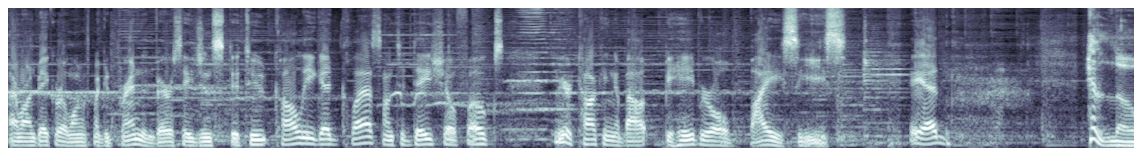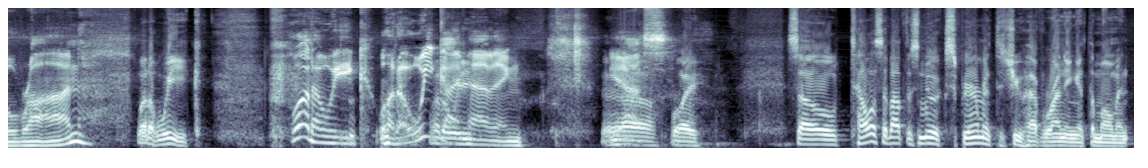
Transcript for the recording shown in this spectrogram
I'm Ron Baker, along with my good friend and VeraSage Institute colleague Ed Kless. On today's show, folks, we are talking about behavioral biases. Hey, Ed. Hello, Ron. What a week. What a week. What a week what a I'm week. having. Oh, yes. Oh, boy. So tell us about this new experiment that you have running at the moment.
